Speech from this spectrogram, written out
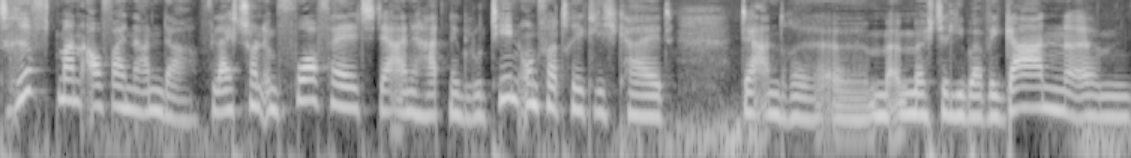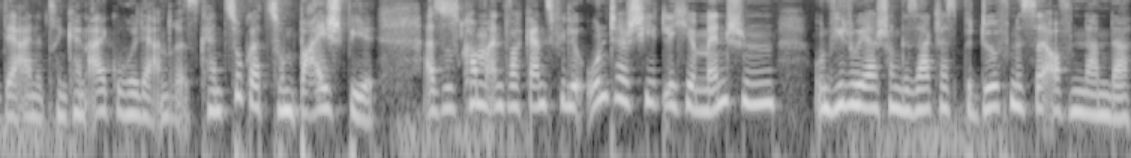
trifft man aufeinander, vielleicht schon im Vorfeld. Der eine hat eine Glutenunverträglichkeit, der andere äh, möchte lieber vegan, ähm, der eine trinkt keinen Alkohol, der andere isst kein Zucker zum Beispiel. Also es kommen einfach ganz viele unterschiedliche Menschen und wie du ja schon gesagt hast, Bedürfnisse aufeinander.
